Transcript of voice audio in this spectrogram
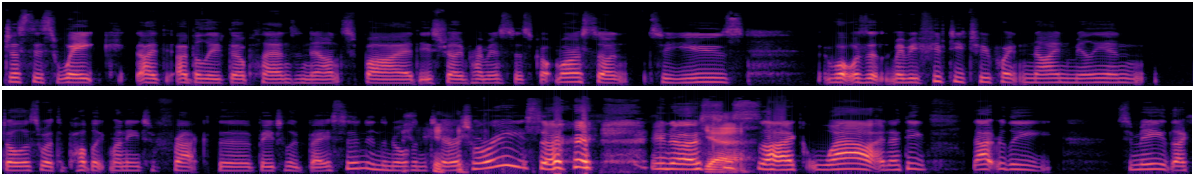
just this week, I, I, believe there were plans announced by the Australian Prime Minister Scott Morrison to use what was it, maybe fifty-two point nine million dollars worth of public money to frack the Beetaloo Basin in the Northern Territory. so, you know, it's yeah. just like wow, and I think that really, to me, like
